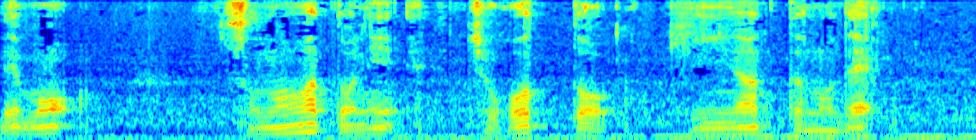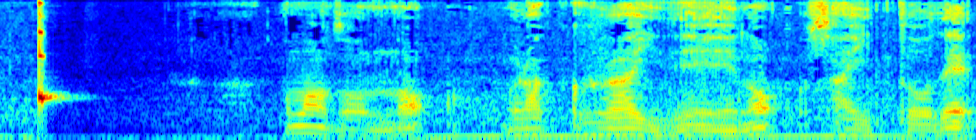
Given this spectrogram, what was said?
でも、その後にちょこっと気になったので、Amazon のブラックフライデーのサイトで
